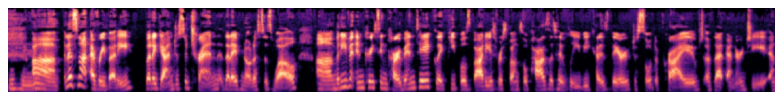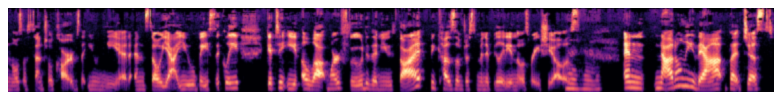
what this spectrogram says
Mhm. Um, and that's not everybody, but again, just a trend that I've noticed as well. Um, but even increasing carb intake, like people's bodies respond so positively because they're just so deprived of that energy and those essential carbs that you need. And so, yeah, you basically get to eat a lot more food than you thought because of just manipulating those ratios. Mhm. And not only that, but just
